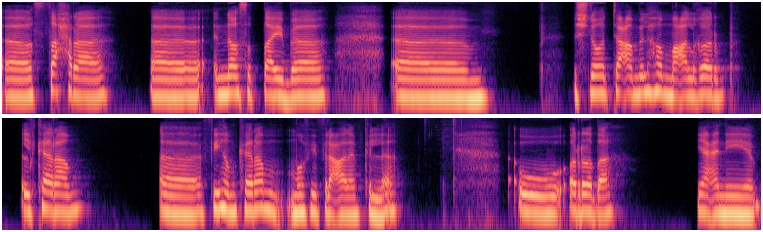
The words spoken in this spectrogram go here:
آه، الصحراء. آه، الناس الطيبة شلون تعاملهم مع الغرب الكرم آه، فيهم كرم ما في في العالم كله. والرضا يعني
